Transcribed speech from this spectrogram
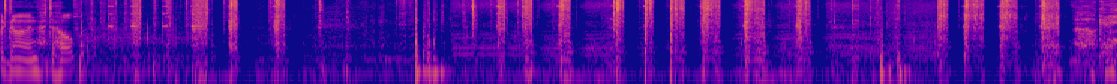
a gun to help okay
